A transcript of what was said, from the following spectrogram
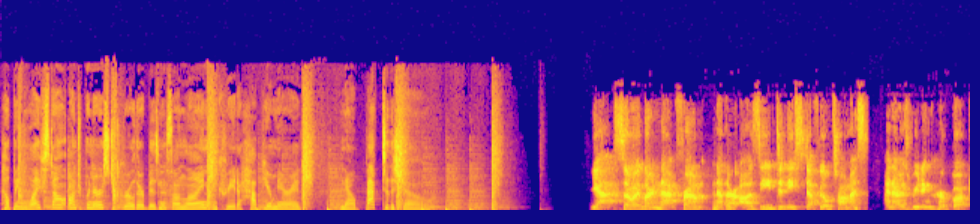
helping lifestyle entrepreneurs to grow their business online and create a happier marriage. Now back to the show. Yeah, so I learned that from another Aussie, Denise Duffield Thomas, and I was reading her book.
